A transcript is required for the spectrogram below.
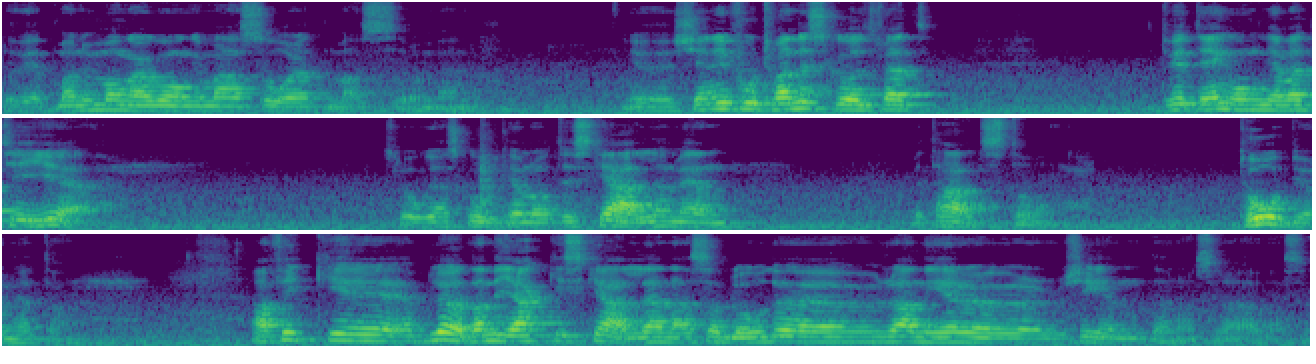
då vet man hur många gånger man har sårat massor av människor. Jag känner ju fortfarande skuld för att, du vet en gång när jag var tio, slog jag en skolkamrat i skallen med en metallstång. Torbjörn hette han. Han fick eh, blödande jack i skallen, alltså blodet eh, rann ner över kinden och sådär. Alltså.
